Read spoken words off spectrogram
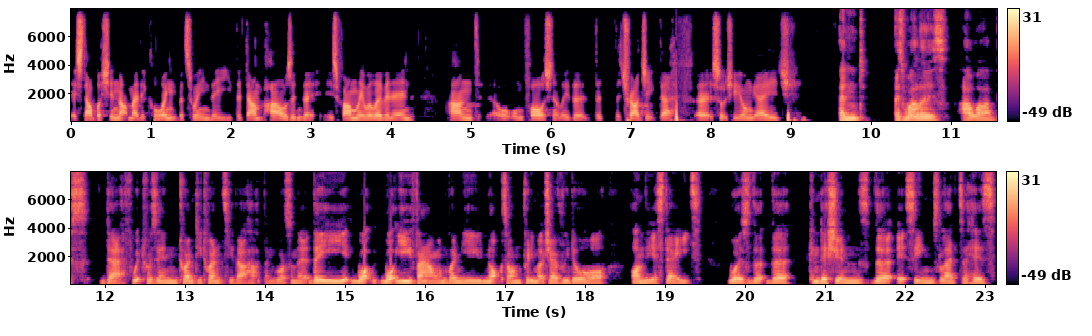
establishing that medical link between the the damp housing that his family were living in and uh, unfortunately the, the, the tragic death at such a young age. And as well as Awaab's death, which was in 2020, that happened, wasn't it? The what what you found when you knocked on pretty much every door on the estate was that the conditions that it seems led to his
